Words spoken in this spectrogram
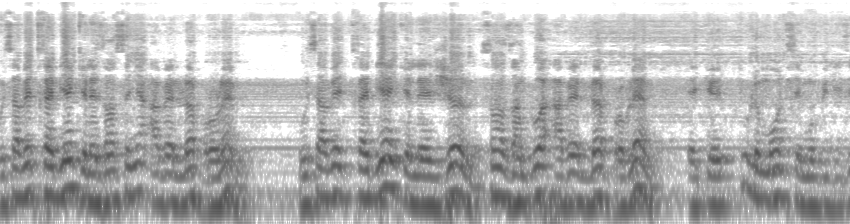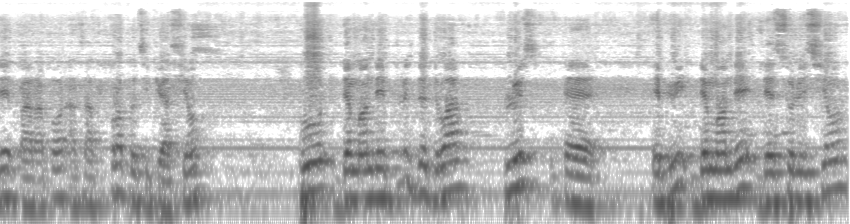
Vous savez très bien que les enseignants avaient leurs problèmes. Vous savez très bien que les jeunes sans emploi avaient leurs problèmes et que tout le monde s'est mobilisé par rapport à sa propre situation pour demander plus de droits, plus, euh, et puis demander des solutions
